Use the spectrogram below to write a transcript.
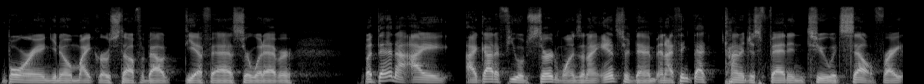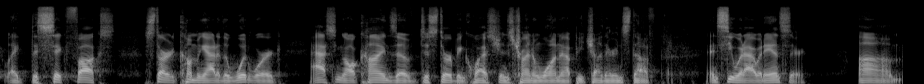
boring, you know, micro stuff about DFS or whatever. But then I I got a few absurd ones and I answered them, and I think that kind of just fed into itself, right? Like the sick fucks started coming out of the woodwork, asking all kinds of disturbing questions, trying to one up each other and stuff, and see what I would answer. Um,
